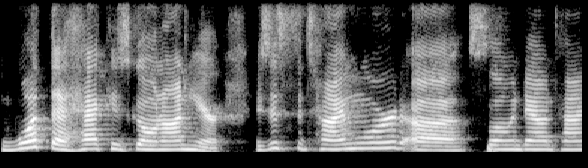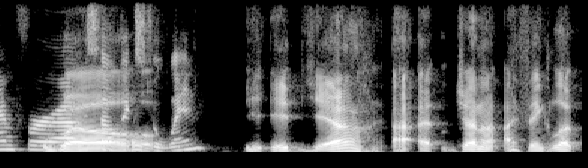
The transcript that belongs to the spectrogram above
What the heck is going on here? Is this the Time Lord uh, slowing down time for uh, the Celtics to win? It- yeah, I, I, Jenna. I think look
